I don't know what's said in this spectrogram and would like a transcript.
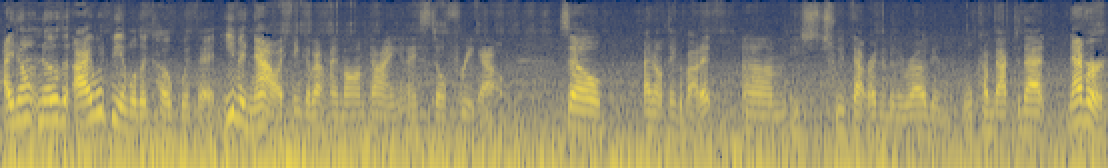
I don't know that I would be able to cope with it. Even now, I think about my mom dying and I still freak out. So I don't think about it. Um, you just sweep that right under the rug and we'll come back to that. Never.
